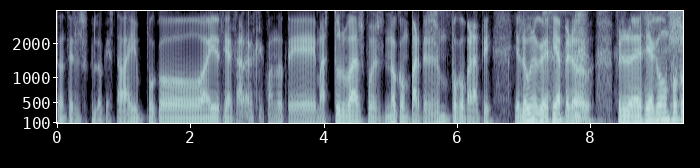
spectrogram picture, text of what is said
Entonces, lo que estaba ahí un poco ahí decía, claro, es que cuando te masturbas, pues no compartes, es un poco para ti. Y es lo único que decía, pero, pero lo decía como un poco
